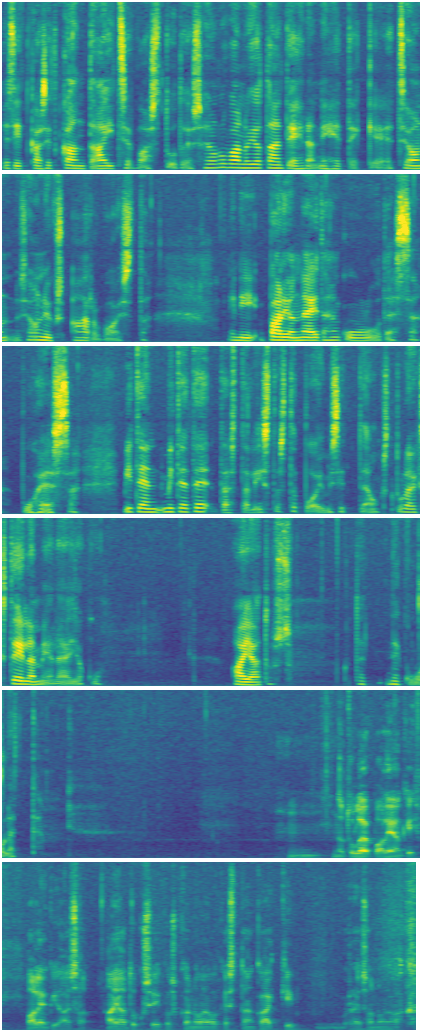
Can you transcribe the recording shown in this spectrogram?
Ja sitten sit kantaa itse vastuuta. Jos he on luvannut jotain tehdä, niin he tekee. se, on, se on yksi arvoista. Eli paljon näitähän kuuluu tässä puheessa. Miten, miten te tästä listasta poimisitte? Onko, tuleeko teillä mieleen joku ajatus, kun te ne kuulette? Hmm, no tulee paljonkin paljonkin ajatuksia, koska noin oikeastaan kaikki resonoi aika,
